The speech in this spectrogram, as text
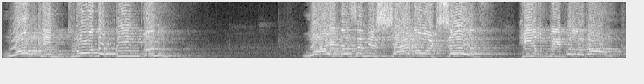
walking through the people, why doesn't His shadow itself heal people around?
